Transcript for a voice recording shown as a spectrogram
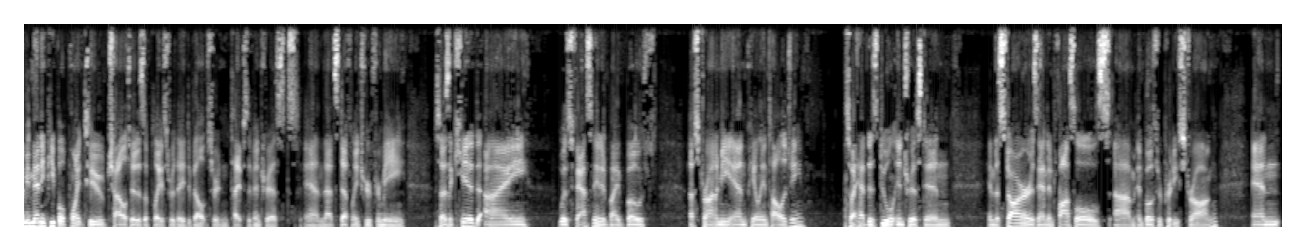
I mean, many people point to childhood as a place where they develop certain types of interests, and that's definitely true for me. So, as a kid, I was fascinated by both astronomy and paleontology. So, I had this dual interest in in the stars and in fossils, um, and both are pretty strong. And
